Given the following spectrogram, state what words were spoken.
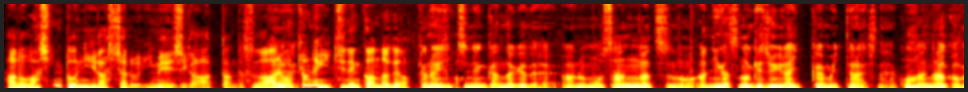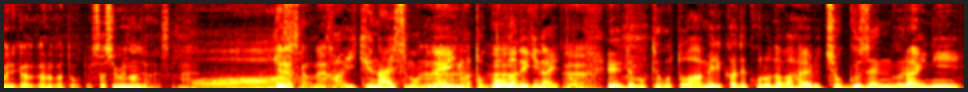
あの、ワシントンにいらっしゃるイメージがあったんですが、あれは去年1年間だけだった去年1年間だけで、あの、もう3月の、あ、2月の下旬以来1回も行ってないですね。こんなに長くアメリカが行かなかったこと久しぶりなんじゃないですかね。行いけないですからねいけないですもんね。ええ今、渡航ができないと。ええ、でもってことは、アメリカでコロナが入る直前ぐらいに、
